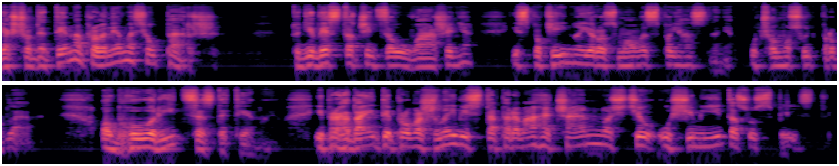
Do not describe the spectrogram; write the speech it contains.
Якщо дитина провинилася вперше, тоді вистачить зауваження і спокійної розмови з поясненням, у чому суть проблеми. Обговоріть це з дитиною і пригадайте про важливість та переваги чемності у сім'ї та суспільстві.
